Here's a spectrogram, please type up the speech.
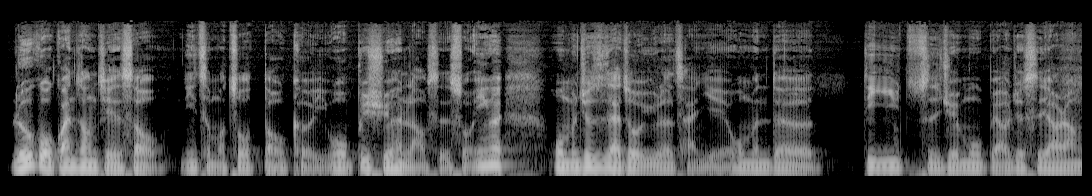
如果观众接受，你怎么做都可以。我必须很老实说，因为我们就是在做娱乐产业，我们的第一直觉目标就是要让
